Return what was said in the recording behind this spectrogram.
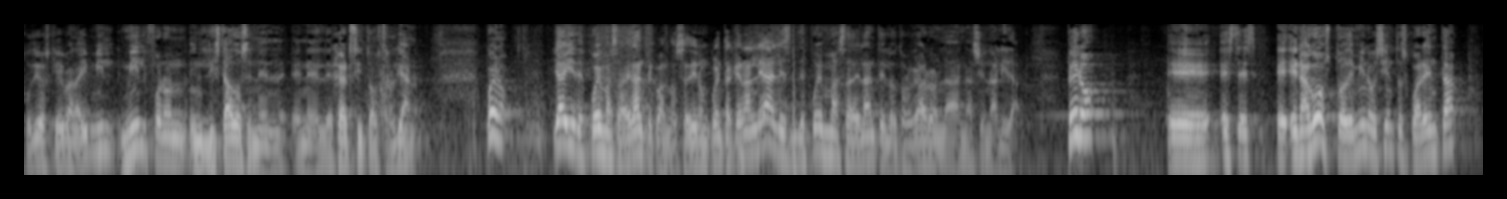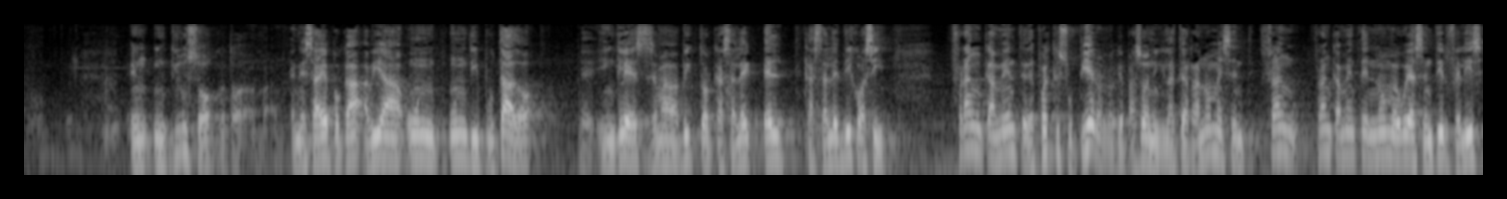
judíos que iban ahí, mil, mil fueron enlistados en el, en el ejército australiano. Bueno, y ahí después, más adelante, cuando se dieron cuenta que eran leales, después más adelante le otorgaron la nacionalidad. Pero eh, este es, eh, en agosto de 1940, incluso en esa época, había un, diputado eh, inglés, se llamaba Víctor Casalet, él, Casalet dijo así, francamente, después que supieron lo que pasó en Inglaterra, no me francamente no me voy a sentir feliz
